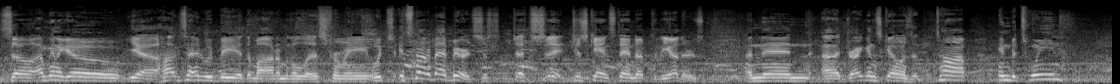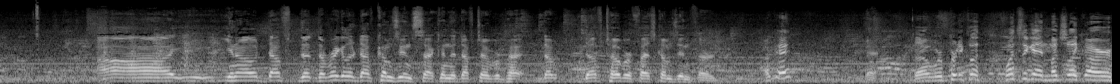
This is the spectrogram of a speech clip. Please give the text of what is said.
So I'm gonna go. Yeah, Hogshead would be at the bottom of the list for me. Which it's not a bad beer. It's just it just can't stand up to the others. And then uh, Dragon Scale is at the top. In between, uh, y- you know, Duff the, the regular Duff comes in second. The Dufftoberfest Duff, Dufftoberfest comes in third. Okay. Yeah. So we're pretty close. Once again, much like our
